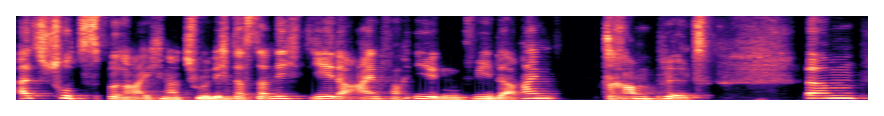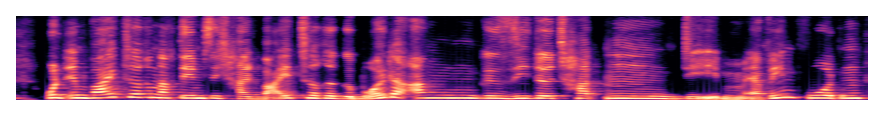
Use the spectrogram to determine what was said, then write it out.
als Schutzbereich natürlich, mhm. dass da nicht jeder einfach irgendwie da rein trampelt. Ähm, und im Weiteren, nachdem sich halt weitere Gebäude angesiedelt hatten, die eben erwähnt wurden,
